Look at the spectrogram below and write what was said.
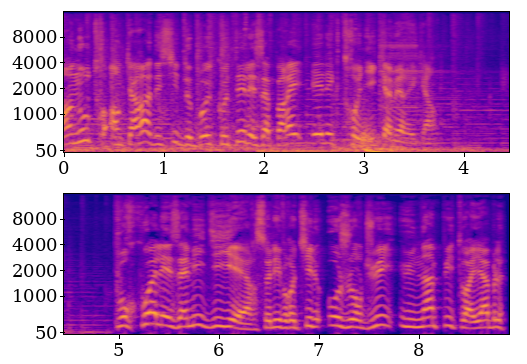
En outre, Ankara décide de boycotter les appareils électroniques américains. Pourquoi les amis d'hier se livrent-ils aujourd'hui une impitoyable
